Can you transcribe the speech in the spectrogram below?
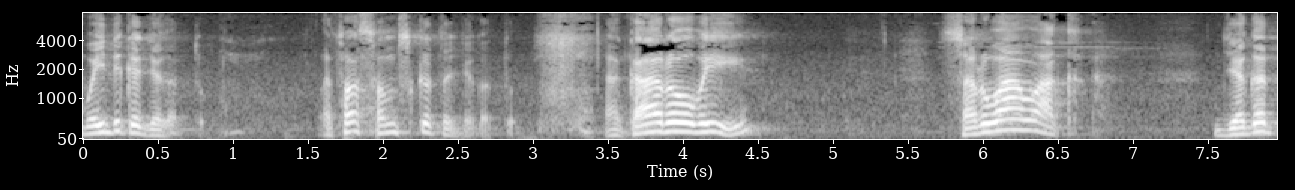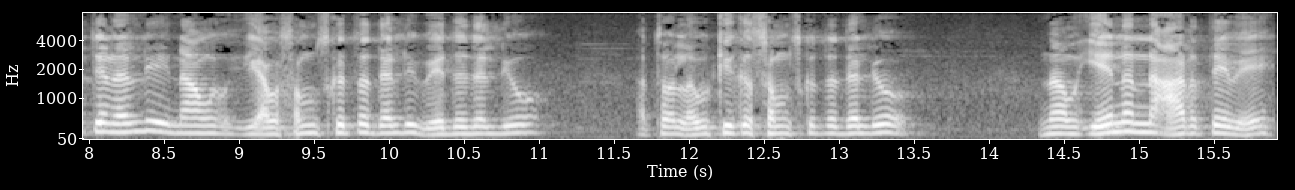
ವೈದಿಕ ಜಗತ್ತು ಅಥವಾ ಸಂಸ್ಕೃತ ಜಗತ್ತು. ಅಕಾರೋ ವೈ ಸರ್ವಾವಾಕ್ ಜಗತ್ತಿನಲ್ಲಿ ನಾವು ಯಾವ ಸಂಸ್ಕೃತದಲ್ಲಿ, ವೇದದಲ್ಲಿಯೋ ಅಥವಾ ಲೌಕಿಕ ಸಂಸ್ಕೃತದಲ್ಲಿಯೋ ನಾವು ಏನನ್ನು ಆಡ್ತೇವೆ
